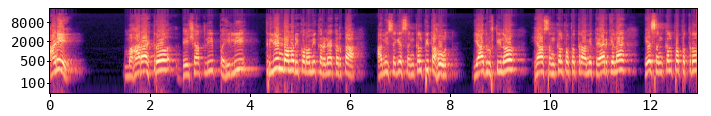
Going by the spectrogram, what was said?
आणि महाराष्ट्र देशातली पहिली ट्रिलियन डॉलर इकॉनॉमी करण्याकरता आम्ही सगळे संकल्पित आहोत. या दृष्टीनं ह्या संकल्पपत्र आम्ही तयार केलंय. हे संकल्पपत्र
